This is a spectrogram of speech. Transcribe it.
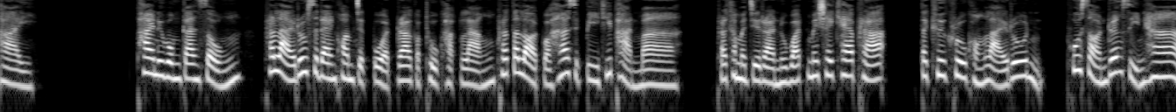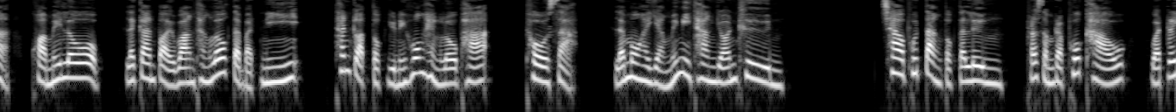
ภัย ภายในวงการสงฆ์พระหลายรูปแสดงความเจ็บปวดราวกับถูกหักหลังเพราะตลอดกว่า 50 ปีที่ผ่านมา พระธรรมจิรานุวัตรไม่ใช่แค่พระ แต่คือครูของหลายรุ่น ผู้สอนเรื่องศีลห้าความไม่โลภและการปล่อยวางทางโลกแต่บัดนี้ ท่านกลับตกอยู่ในห้วงแห่งโลภะโทสะและโมหะอย่างไม่มีทางย้อนคืน ชาวพุทธต่างตกตะลึง เพราะสำหรับพวกเขา วัดไร่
